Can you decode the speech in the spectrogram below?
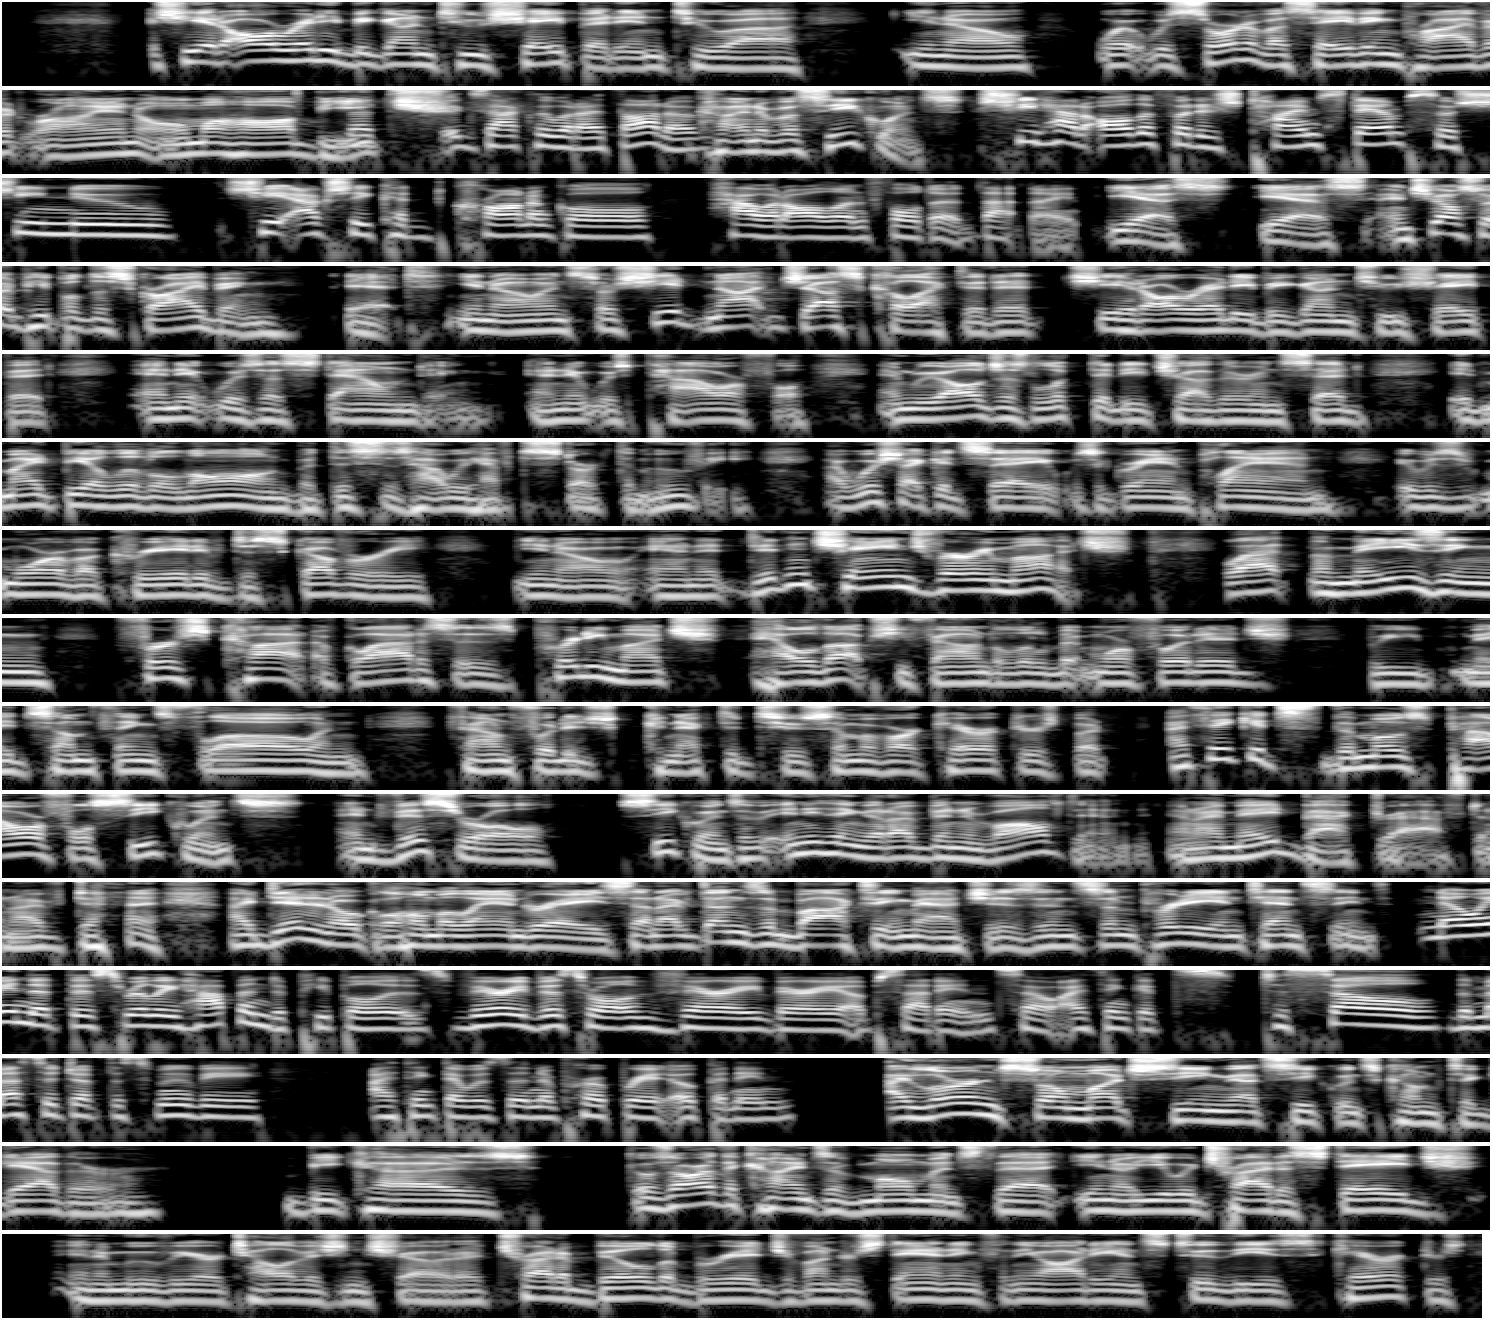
She had already begun to shape it into a, you know, what was sort of a Saving Private Ryan, Omaha Beach. That's exactly what I thought of. Kind of a sequence. She had all the footage timestamped, so she knew she actually could chronicle how it all unfolded that night. Yes, yes. And she also had people describing it, you know, and so she had not just collected it, she had already begun to shape it, and it was astounding and it was powerful. And we all just looked at each other and said, it might be a little long, but this is how we have to start the movie. I wish I could say it was a grand plan. It was more of a creative discovery, you know, and it didn't change very much. That amazing first cut of Gladys's pretty much held up. She found a little bit more footage we made some things flow and found footage connected to some of our characters. But I think it's the most powerful sequence and visceral sequence of anything that I've been involved in. And I made Backdraft and I've done, I did an Oklahoma land race and I've done some boxing matches and some pretty intense scenes. Knowing that this really happened to people is very visceral and very, very upsetting. So I think it's to sell the message of this movie, I think that was an appropriate opening. I learned so much seeing that sequence come together because those are the kinds of moments that you know you would try to stage in a movie or a television show to try to build a bridge of understanding from the audience to these characters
